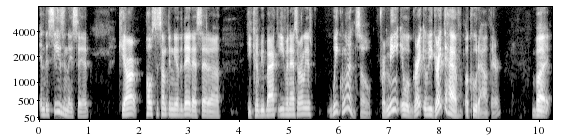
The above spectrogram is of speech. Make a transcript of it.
in the season, they said. Kiara posted something the other day that said uh he could be back even as early as week one. So for me, it would great. It would be great to have Okudah out there, but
